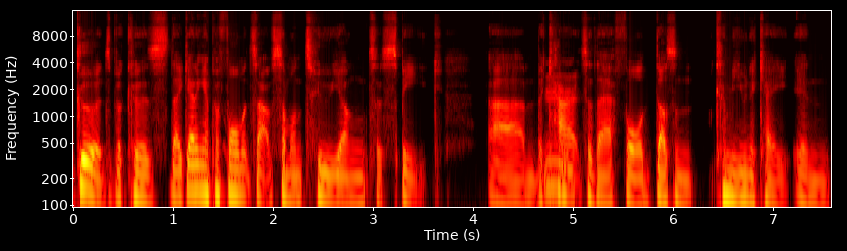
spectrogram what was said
good because they're getting a performance out of someone too young to speak. Um, the Mm. character, therefore, doesn't communicate in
